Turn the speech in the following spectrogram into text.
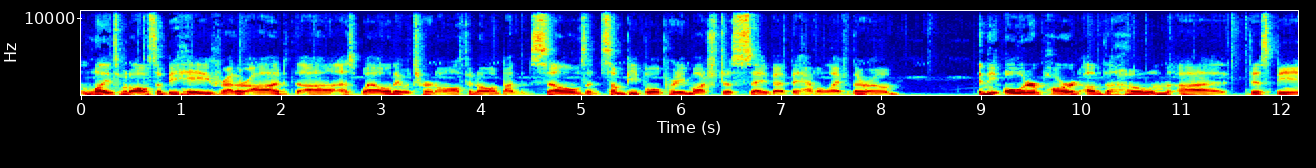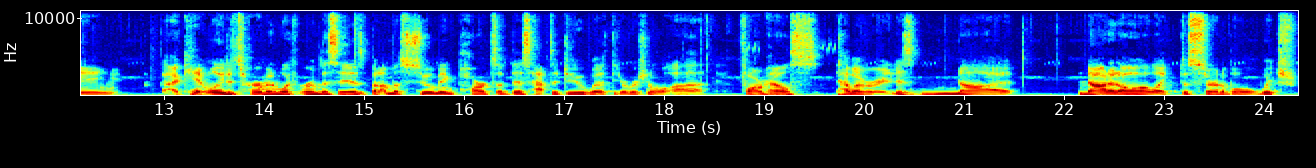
Lights would also behave rather odd uh, as well. They would turn off and on by themselves, and some people pretty much just say that they have a life of their own. In the older part of the home, uh, this being I can't really determine what room this is, but I'm assuming parts of this have to do with the original uh, farmhouse. However, it is not not at all like discernible which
